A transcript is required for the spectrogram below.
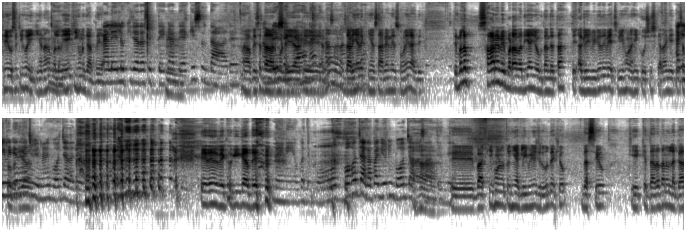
ਕਿਉਰਿਓਸਿਟੀ ਹੋਈ ਕਿ ਹਨਾ ਮਤਲਬ ਇਹ ਕੀ ਹੁਣ ਕਰਦੇ ਆ? ਨਾਲੇ ਲੋਕੀ ਜ਼ਿਆਦਾ ਸਿੱਤੇ ਕਰਦੇ ਆ ਕਿ ਸਰਦਾਰ ਆ ਵੀ ਸਰਦਾਰ ਮੁੰਡੇ ਆ ਹੈ ਤੇ ਹਨਾ ਦਾੜੀਆਂ ਰੱਖੀਆਂ ਸਾਰਿਆਂ ਨੇ ਸੋਹਣੇ ਲੱਗਦੇ। ਤੇ ਮਤਲਬ ਸਾਰਿਆਂ ਨੇ ਬੜਾ ਵਧੀਆ ਯੋਗਦਾਨ ਦਿੱਤਾ ਤੇ ਅਗਲੀ ਵੀਡੀਓ ਦੇ ਵਿੱਚ ਵੀ ਹੁਣ ਅਸੀਂ ਕੋਸ਼ਿਸ਼ ਕਰਾਂਗੇ ਕਿ ਅਗਲੀ ਸਭ ਤੋਂ ਵੀਡੀਓ ਦੇ ਵਧੀਆ ਵਿੱਚ ਵੀ ਉਹਨਾਂ ਨੇ ਬਹੁਤ ਜ਼ਿਆਦਾ ਜੋਰ ਇਹਦੇ ਵਿੱਚ ਵੇਖੋ ਕੀ ਕਰਦੇ ਨਹੀਂ ਨਹੀਂ ਉਹ ਬੰਦੇ ਬਹੁਤ ਬਹੁਤ ਜ਼ਿਆਦਾ ਭਾਜੀ ਉਹਨੀ ਬਹੁਤ ਜ਼ਿਆਦਾ ਸਾਥ ਦਿੰਦੇ। ਤੇ ਬਾਕੀ ਹੁਣ ਤੁਸੀਂ ਅਗਲੀ ਵੀਡੀਓ ਜ਼ਰੂਰ ਦੇਖਿਓ ਦੱਸਿਓ ਕਿ ਕਿੱਦਾਂ ਦਾ ਤੁਹਾਨੂੰ ਲੱਗਾ।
